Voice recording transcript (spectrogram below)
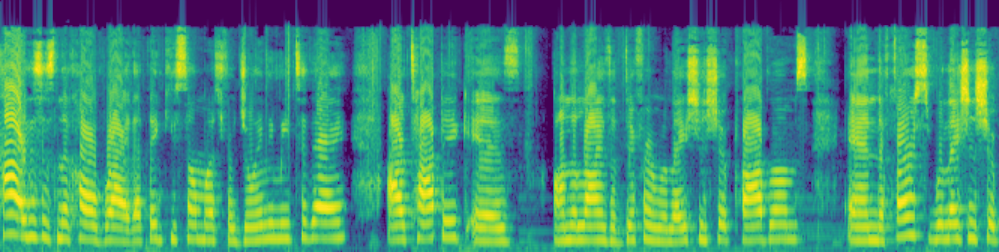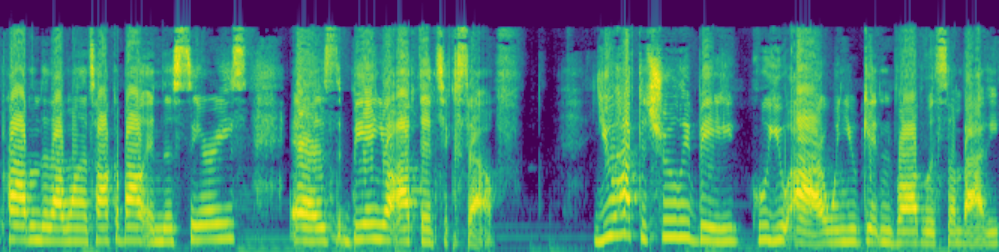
Hi, this is Nicole Bright. I thank you so much for joining me today. Our topic is on the lines of different relationship problems. And the first relationship problem that I want to talk about in this series is being your authentic self. You have to truly be who you are when you get involved with somebody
